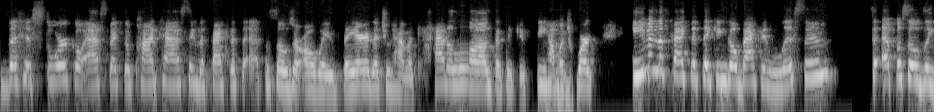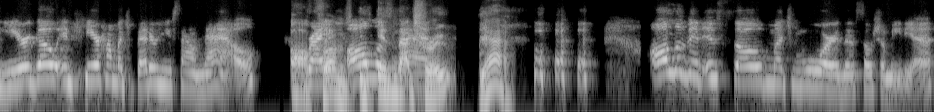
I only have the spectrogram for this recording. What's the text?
the historical aspect of podcasting, the fact that the episodes are always there, that you have a catalog, that they can see how much mm-hmm. work, even the fact that they can go back and listen to episodes a year ago and hear how much better you sound now. Oh, right? crumbs. All Isn't that, that true? Yeah. all of it is so much more than social media.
